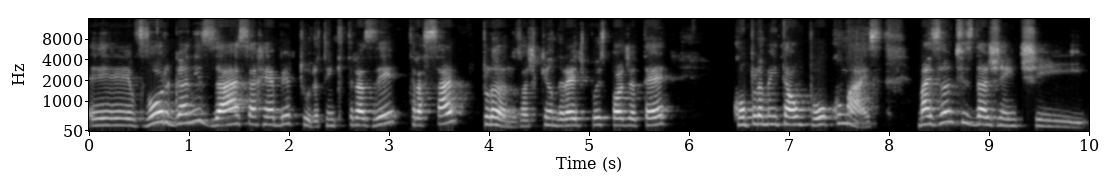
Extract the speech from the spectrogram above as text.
é, vou organizar essa reabertura. Eu tenho que trazer, traçar planos. Acho que a André depois pode até complementar um pouco mais. Mas antes da gente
